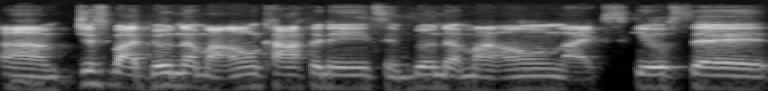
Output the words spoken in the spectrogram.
Um, just by building up my own confidence and building up my own like skill set.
